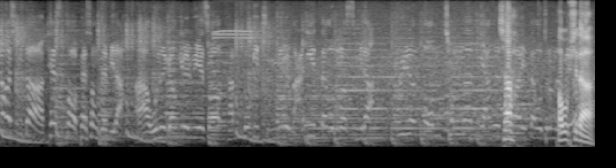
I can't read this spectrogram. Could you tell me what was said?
안녕하십니까 테스터 배성재입니다. 아 오늘 경기를 위해서 감독이 준비를 많이 했다고 들었습니다. 훈련도 엄청난 양을 자, 소화했다고 들었는데요. 가봅시다.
